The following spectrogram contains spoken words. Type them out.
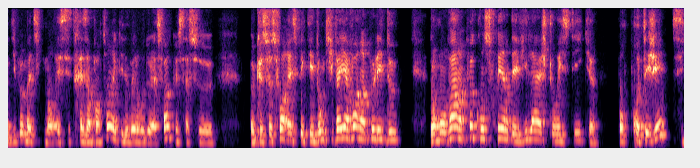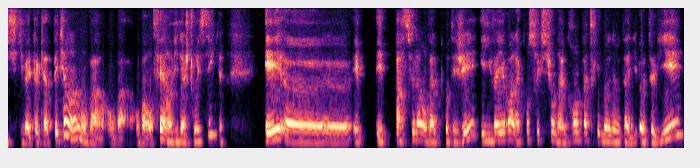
diplomatiquement, et c'est très important avec les nouvelles routes de la soie que ça se que ce soit respecté. Donc il va y avoir un peu les deux. Donc on va un peu construire des villages touristiques pour protéger, c'est ce qui va être le cas de Pékin. Hein. On va on va on va en faire un village touristique. Euh, et, et, par cela, on va le protéger. Et il va y avoir la construction d'un grand patrimoine hôtelier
